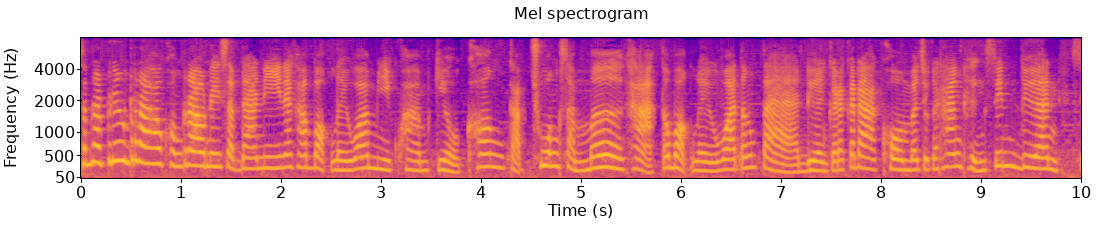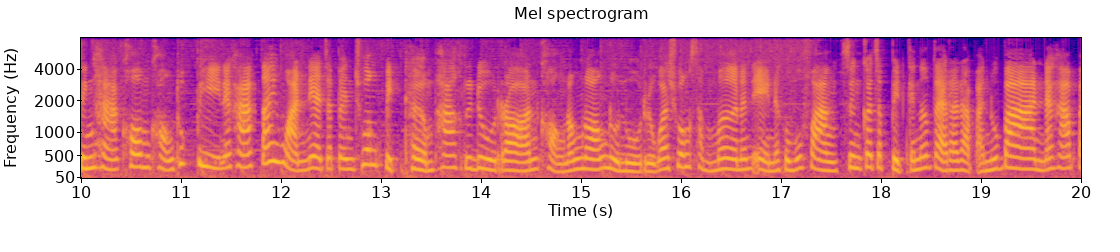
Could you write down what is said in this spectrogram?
สำหรับเรื่องราวของเราในสัปดาห์นี้นะคะ บอกเลยว่ามีความเกี่ยวข้องกับช่วงซัมเมอร์ค่ะ ต้องบอกเลยว่าตั้งแต่เดือนกรกฎาคมไปจนกระทั่งถึงสิ้นเดือน สิงหาคมของทุกปีนะคะ ไต้หวันเนี่ยจะเป็นช่วงปิดเทอมภาคฤดูร้อนของน้องๆ หนูๆ หรือว่าช่วงซัมเมอร์นั่นเองนะคุณผู้ฟัง ซึ่งก็จะปิดกันตั้งแต่ระดับอนุบาลนะคะ ไป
